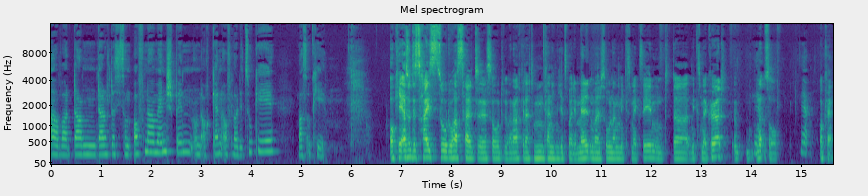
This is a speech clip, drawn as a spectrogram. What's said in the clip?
aber dann, dadurch, dass ich so ein offener Mensch bin und auch gern auf Leute zugehe, war es okay. Okay, also das heißt so, du hast halt äh, so drüber nachgedacht, hm, kann ich mich jetzt bei dem melden, weil so lange nichts mehr gesehen und da nichts mehr gehört. Äh, ja. Ne, so. Ja. Okay.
